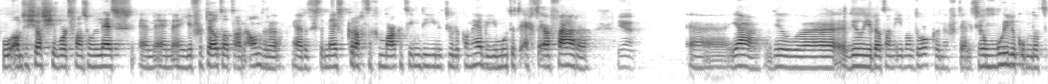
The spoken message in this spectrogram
hoe enthousiast je wordt van zo'n les en, en, en je vertelt dat aan anderen. Ja, dat is de meest krachtige marketing die je natuurlijk kan hebben. Je moet het echt ervaren. Ja. Uh, ja, wil, uh, wil je dat aan iemand door kunnen vertellen? Het is heel moeilijk om dat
